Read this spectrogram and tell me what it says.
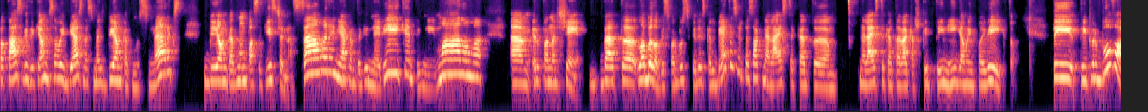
papasakoti kitiems savo idėjas, nes mes bijom, kad mus merks, bijom, kad mums pasakys čia nesąmonė, niekam taigi nereikia, tai neįmanoma um, ir panašiai. Bet uh, labai labai svarbu su kitais kalbėtis ir tiesiog neleisti, kad, uh, neleisti, kad tave kažkaip tai neigiamai paveiktų. Tai taip ir buvo.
